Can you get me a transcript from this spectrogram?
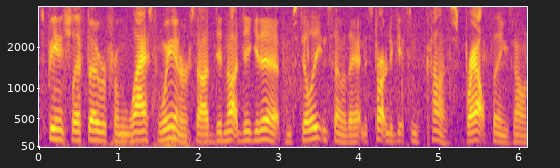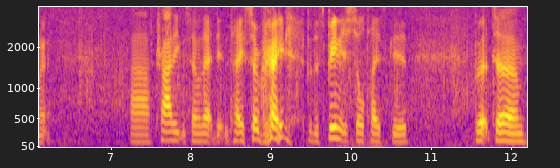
spinach left over from last winter, so I did not dig it up. I'm still eating some of that, and it's starting to get some kind of sprout things on it. I tried eating some of that, didn't taste so great, but the spinach still tastes good. But um,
